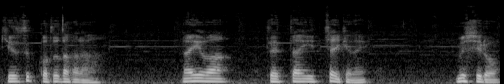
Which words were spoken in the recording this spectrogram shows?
傷つくことだから、内容は絶対言っちゃいけない。むしろ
